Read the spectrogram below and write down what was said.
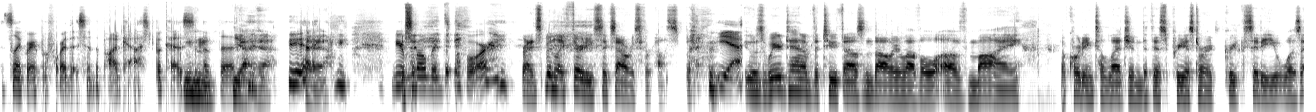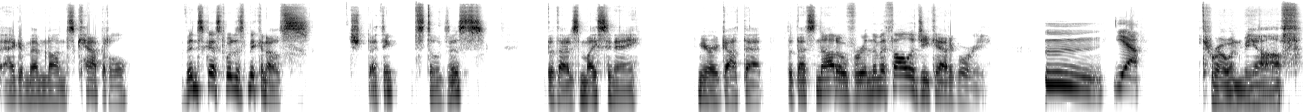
It's like right before this in the podcast because Mhm. of the Yeah, yeah. yeah, mere It's- moments before. Right. It's been like 36 hours for us, but yeah, it was weird to have the $2,000 level of my. According to legend, this prehistoric Greek city was Agamemnon's capital. Vince guessed what is Mykonos, which I think still exists, but that is Mycenae. Mira got that, but that's not over in the mythology category. mm, yeah, Throwing me off.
